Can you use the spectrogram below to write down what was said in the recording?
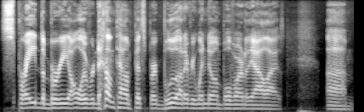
sprayed debris all over downtown Pittsburgh, blew out every window on Boulevard of the Allies. Um,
